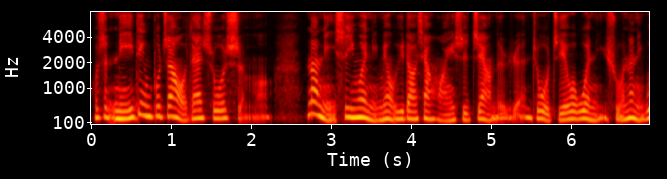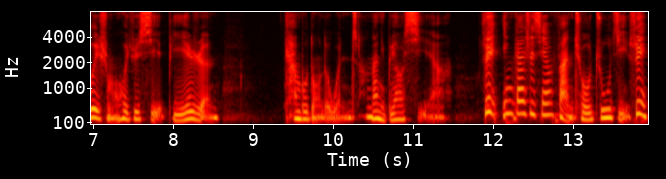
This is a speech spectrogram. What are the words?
或是你一定不知道我在说什么。那你是因为你没有遇到像黄医师这样的人，就我直接会问你说，那你为什么会去写别人看不懂的文章？那你不要写啊。所以应该是先反求诸己。所以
